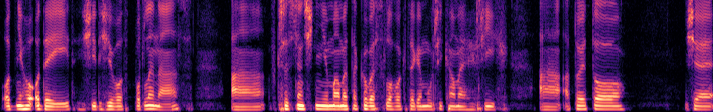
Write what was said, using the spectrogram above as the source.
od něho odejít, žít život podle nás a v křesťanštině máme takové slovo, kterému říkáme hřích. A, a to je to, že,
